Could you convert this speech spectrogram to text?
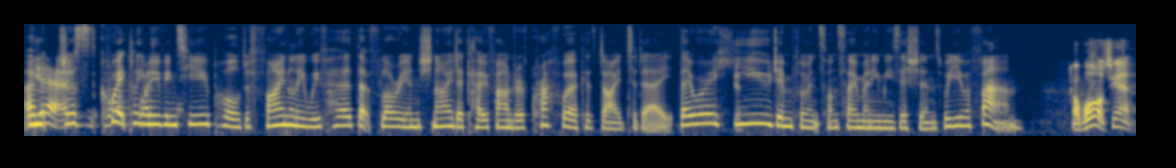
Um, yeah. Just quickly moving to you, Paul. Just finally, we've heard that Florian Schneider, co-founder of Kraftwerk, has died today. They were a huge influence on so many musicians. Were you a fan? I was, yeah.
